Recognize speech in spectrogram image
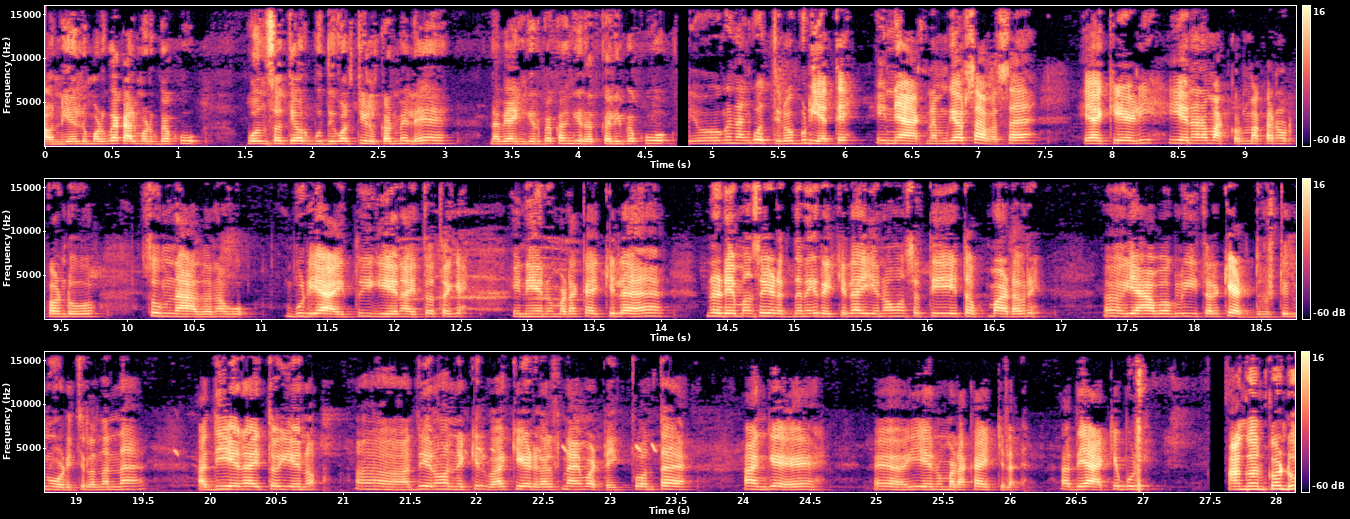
ಅವ್ನು ಎಲ್ಲಿ ಮಾಡ್ಬೇಕು ಅಲ್ಲಿ ಮಾಡಬೇಕು. ಒಂದ್ಸತಿ ಅವ್ರ ಬುದ್ಧಿಗಳು ತಿಳ್ಕೊಂಡ್ಮೇಲೆ ನಾವು ಹೆಂಗಿರ್ಬೇಕು, ಹಂಗಿರೋದು ಕಲಿಬೇಕು. ಇವಾಗ ನಂಗೆ ಗೊತ್ತಿರೋ ಬುಡಿಯತ್ತೆ ಇನ್ಯಾಕೆ ನಮ್ಗೆ ಅವ್ರ ಸವಸ ಯಾಕೆ ಹೇಳಿ? ಏನಾರ ಮಕ್ಕಳು ಮಕ್ಕ ನೋಡ್ಕೊಂಡು ಸುಮ್ಮನೆ ಆದ ನಾವು. ಬುಡಿ ಆಯ್ತು ಈಗ ಏನಾಯ್ತು ಅತ್ತಾಗೆ? ಇನ್ನೇನು ಮಾಡೋಕ್ಕಾಗಿಲ್ಲ ನಡೆ ಮನಸ್ಸು ಹಿಡ್ದನೇ ಇರಕ್ಕಿಲ್ಲ ಏನೋ ಒಂದ್ಸತಿ ತಪ್ಪು ಮಾಡವ್ರಿ. ಯಾವಾಗಲೂ ಈ ಥರ ಕೆಟ್ಟ ದೃಷ್ಟಿಗೆ ನೋಡಿತಿರ ನನ್ನ. ಅದೇನಾಯ್ತೋ ಏನೋ? ಆ, ಅದೇನೋ ಅನ್ನಕ್ಕಿಲ್ವಾ? ಕೇಳಿದಾಗ ನಾಯಿ ಮಟ್ಟ ಇತ್ತು ಅಂತ. ಹಂಗೆ ಏನು ಮಾಡೋಕ್ಕಾಯ್ತಿಲ್ಲ ಅದೇ ಯಾಕೆ ಬಿಡಿ. ಹಂಗೆ ಅಂದ್ಕೊಂಡು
